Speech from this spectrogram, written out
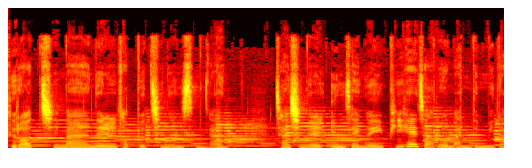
그렇지만을 덧붙이는 순간 자신을 인생의 피해자로 만듭니다.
